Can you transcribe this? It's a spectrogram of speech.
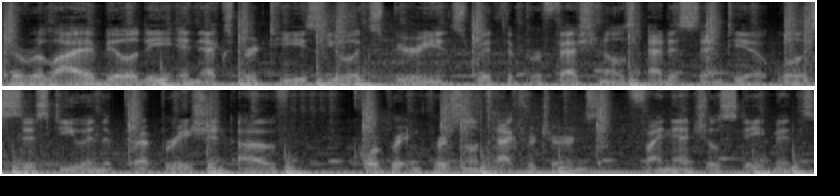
The reliability and expertise you will experience with the professionals at Ascentia will assist you in the preparation of corporate and personal tax returns, financial statements,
